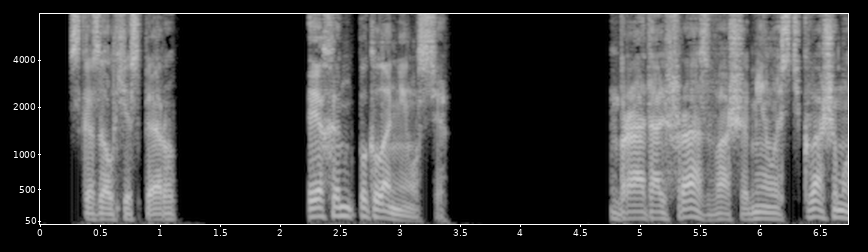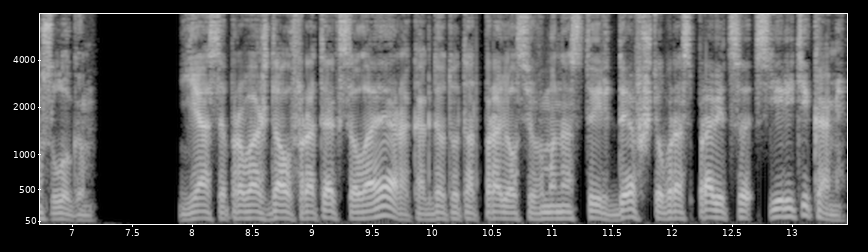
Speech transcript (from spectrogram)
— сказал Хесперо. Эхан поклонился. «Брат Альфраз, ваша милость, к вашим услугам. Я сопровождал Фротекса Лаэра, когда тот отправился в монастырь Дев, чтобы расправиться с еретиками».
